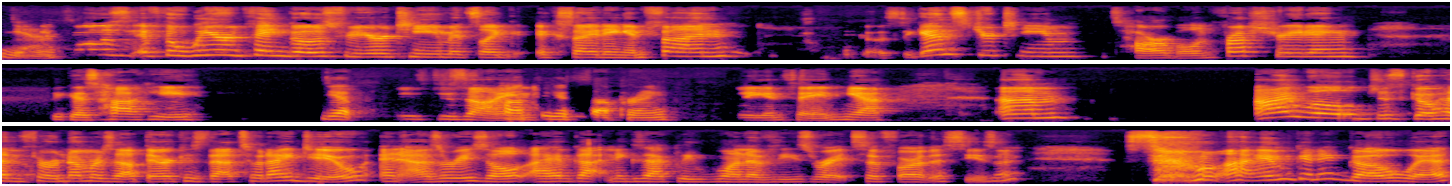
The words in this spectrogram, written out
Yeah. If, goes, if the weird thing goes for your team, it's like exciting and fun. If it goes against your team, it's horrible and frustrating because hockey. Yep. Is designed. Hockey is suffering. Insane. Yeah. Um, I will just go ahead and throw numbers out there because that's what I do. And as a result, I have gotten exactly one of these right so far this season. So I am going to go with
